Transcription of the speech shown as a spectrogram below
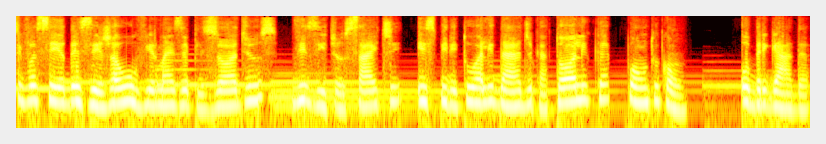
Se você deseja ouvir mais episódios, visite o site espiritualidadecatólica.com. Obrigada.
